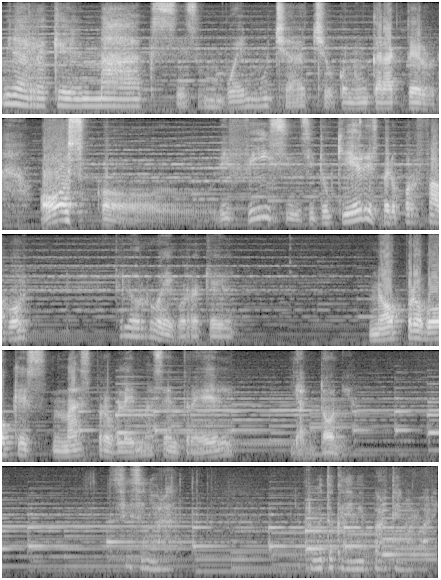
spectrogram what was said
Mira, Raquel, Max es un buen muchacho con un carácter hosco, difícil si tú quieres, pero por favor, te lo ruego, Raquel, no provoques más problemas entre él y Antonio. Sí, señora. Le prometo que de mi parte no lo haré.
